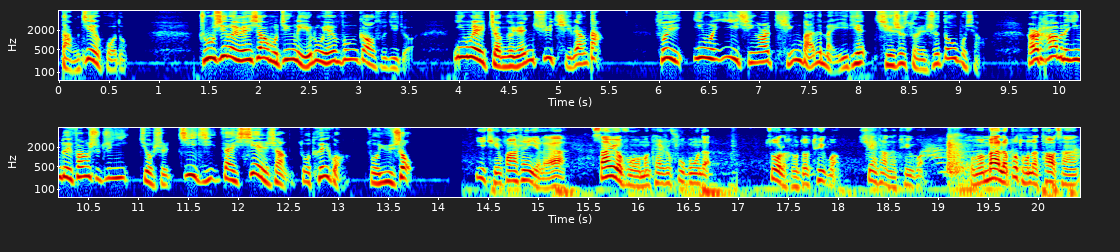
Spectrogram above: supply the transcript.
党建活动。竹溪乐园项目经理陆延峰告诉记者：“因为整个园区体量大，所以因为疫情而停摆的每一天，其实损失都不小。而他们的应对方式之一，就是积极在线上做推广、做预售。疫情发生以来啊，三月份我们开始复工的，做了很多推广，线上的推广，我们卖了不同的套餐。”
